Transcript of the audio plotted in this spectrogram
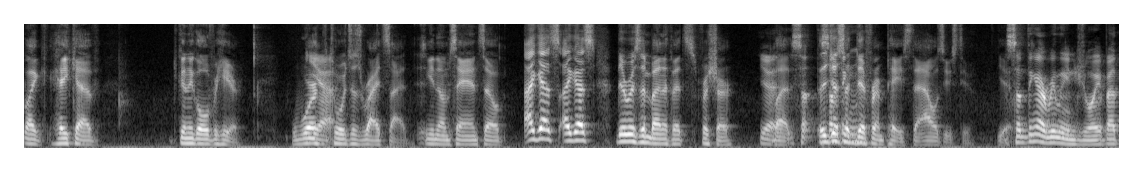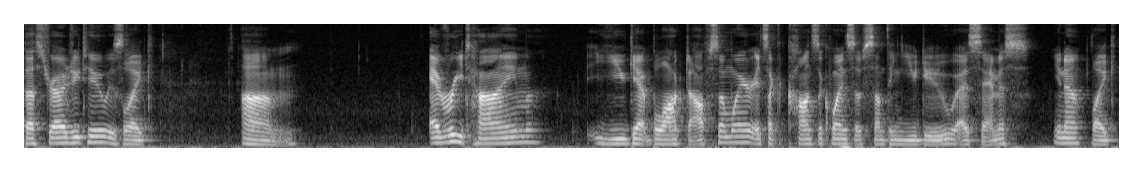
like hey Kev, you're gonna go over here, work Yeah. towards his right side. You know what I'm saying? So I guess I guess there is some benefits for sure. Yeah, but so- it's just a different pace that I was used to. Yeah. something I really enjoy about that strategy too is like, um, every time you get blocked off somewhere, it's like a consequence of something you do as Samus. You know, like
